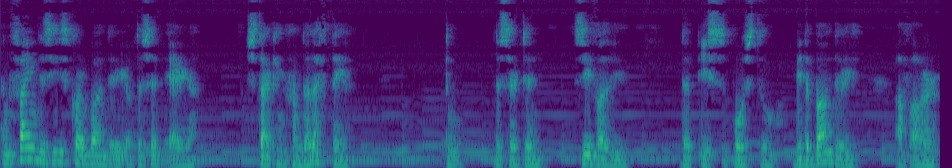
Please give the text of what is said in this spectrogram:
and find the z-score boundary of the said area starting from the left tail to the certain z-value that is supposed to be the boundary of our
